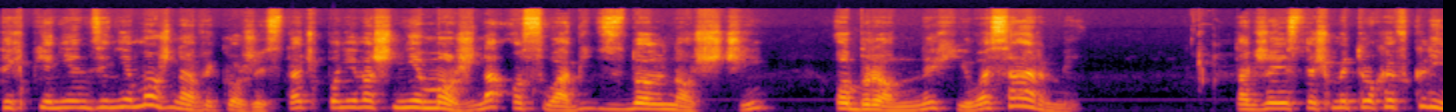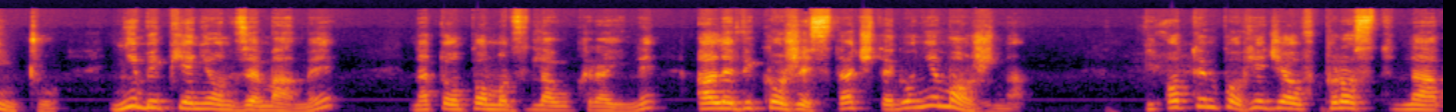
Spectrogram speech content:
tych pieniędzy nie można wykorzystać, ponieważ nie można osłabić zdolności obronnych US Army. Także jesteśmy trochę w klinczu. Niby pieniądze mamy na tą pomoc dla Ukrainy, ale wykorzystać tego nie można. I o tym powiedział wprost na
